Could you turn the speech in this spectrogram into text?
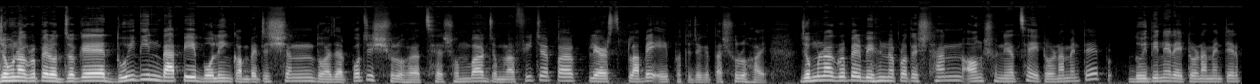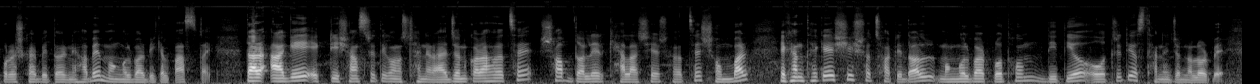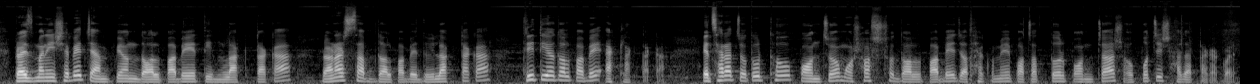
যমুনা গ্রুপের উদ্যোগে দুই দিন ব্যাপী বোলিং কম্পিটিশন দু হাজার পঁচিশ শুরু হয়েছে। সোমবার যমুনা ফিউচার পার্ক প্লেয়ার্স ক্লাবে এই প্রতিযোগিতা শুরু হয়। যমুনা গ্রুপের বিভিন্ন প্রতিষ্ঠান অংশ নিয়েছে এই টুর্নামেন্টে। দুই দিনের এই টুর্নামেন্টের পুরস্কার বিতরণী হবে মঙ্গলবার বিকেল পাঁচটায়। তার আগে একটি সাংস্কৃতিক অনুষ্ঠানের আয়োজন করা হয়েছে। সব দলের খেলা শেষ হয়েছে সোমবার। এখান থেকে শীর্ষ ছটি দল মঙ্গলবার প্রথম, দ্বিতীয় ও তৃতীয় স্থানের জন্য লড়বে। প্রাইজ মানি হিসেবে চ্যাম্পিয়ন দল পাবে তিন লাখ টাকা। রানার্স আপ দল পাবে দুই লাখ টাকা, তৃতীয় দল পাবে এক লাখ টাকা। এছাড়া চতুর্থ, পঞ্চম ও ষষ্ঠ দল পাবে যথাক্রমে পঁচাত্তর, পঞ্চাশ ও পঁচিশ হাজার টাকা করে।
